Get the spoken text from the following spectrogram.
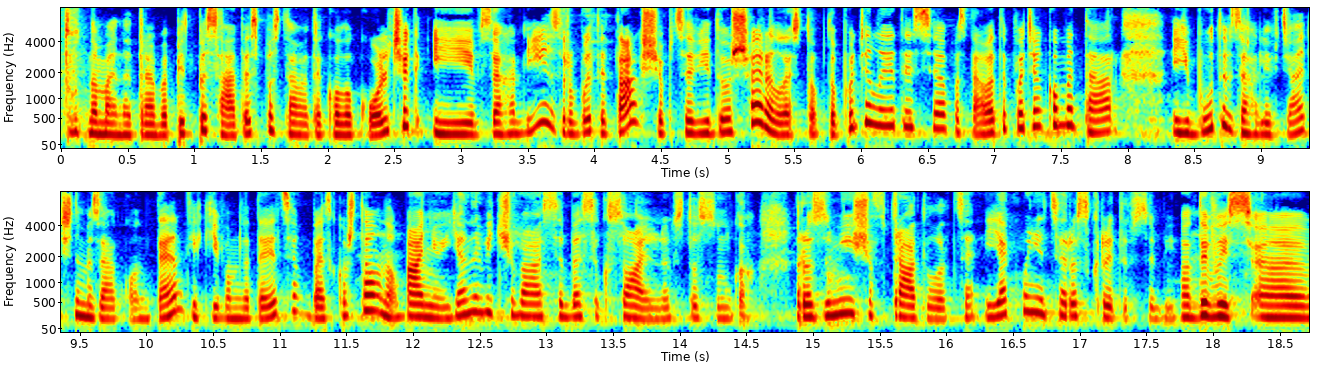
Тут на мене треба підписатись, поставити колокольчик і взагалі зробити так, щоб це відео шерилось, тобто поділитися, поставити потім коментар і бути взагалі вдячними за контент, який вам надається безкоштовно. Аню, я не відчуваю себе сексуальною в стосунках. Розумію, що втратила це. Як мені це розкрити в собі? Дивись, е,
